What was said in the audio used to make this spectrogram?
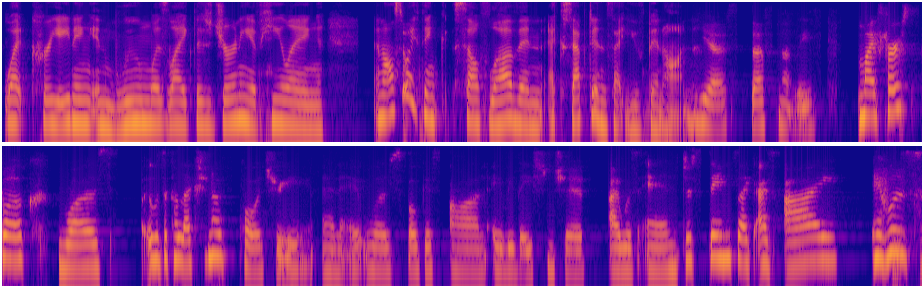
what creating in bloom was like, this journey of healing, and also I think self love and acceptance that you've been on. Yes, definitely. My first book was it was a collection of poetry and it was focused on a relationship I was in. Just things like as I, it was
